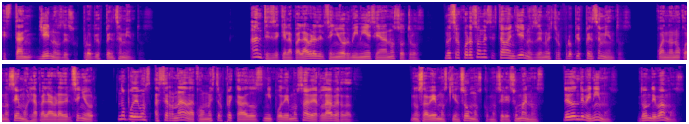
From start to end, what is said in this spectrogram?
están llenos de sus propios pensamientos. Antes de que la palabra del Señor viniese a nosotros, nuestros corazones estaban llenos de nuestros propios pensamientos. Cuando no conocemos la palabra del Señor, no podemos hacer nada con nuestros pecados ni podemos saber la verdad. No sabemos quién somos como seres humanos, de dónde venimos, dónde vamos,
